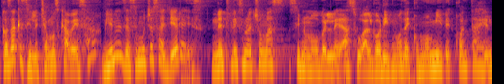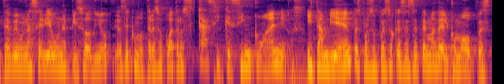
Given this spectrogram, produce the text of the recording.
Cosa que si le echamos cabeza, viene desde hace muchos ayeres. Netflix no ha hecho más sino moverle a su algoritmo de cómo mide cuánta gente ve una serie o un episodio de hace como tres o cuatro, casi que cinco años. Y también, pues por supuesto que es ese tema del cómo pues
